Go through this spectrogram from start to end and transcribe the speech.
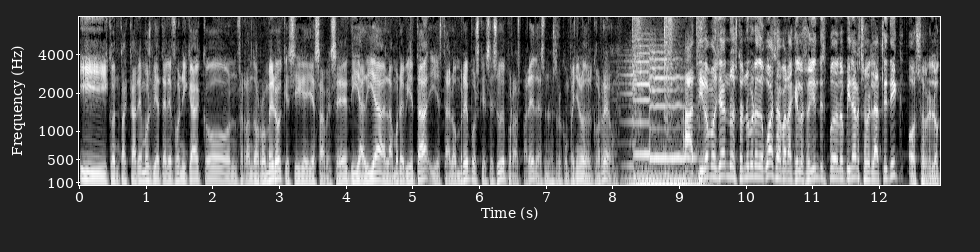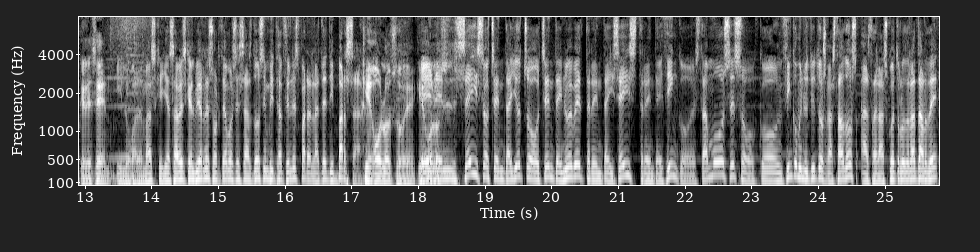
Y contactaremos vía telefónica con Fernando Romero, que sigue, ya sabes, ¿eh? día a día al amor vieta y está el hombre pues que se sube por las paredes, nuestro compañero del correo. Activamos ya nuestro número de WhatsApp para que los oyentes puedan opinar sobre el Athletic o sobre lo que deseen. Y luego además que ya sabes que el viernes sorteamos esas dos invitaciones para el Athletic Barça. Qué goloso, ¿eh? Qué en goloso. el 688 89 36 35. Estamos, eso, con cinco minutitos gastados hasta las 4 de la tarde,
